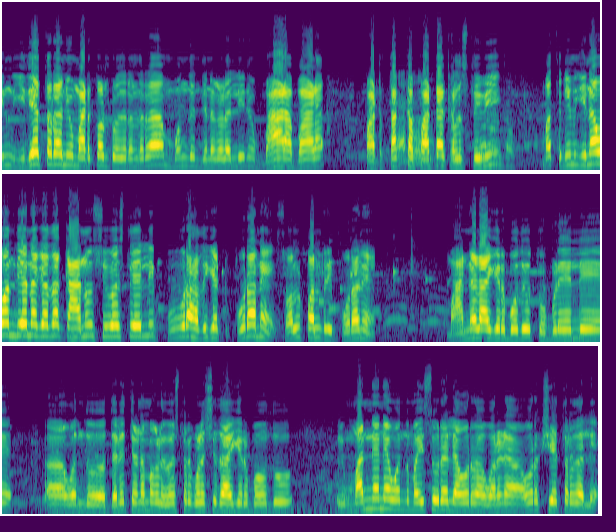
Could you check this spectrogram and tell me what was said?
ಇನ್ನು ಇದೇ ಥರ ನೀವು ಮಾಡ್ಕೊಂಡು ಹೋದ್ರಂದ್ರೆ ಮುಂದಿನ ದಿನಗಳಲ್ಲಿ ನೀವು ಭಾಳ ಭಾಳ ಪಾಠ, ತಕ್ಕ ಪಾಠ ಕಲಿಸ್ತೀವಿ. ಮತ್ತು ನಿಮ್ಗೆ ಇನ್ನೂ ಒಂದು ಏನಾಗ್ಯದ ಕಾನೂನು ಸುವ್ಯವಸ್ಥೆಯಲ್ಲಿ ಪೂರ ಹದಗೆಟ್ಟು ಪೂರನೇ ಸ್ವಲ್ಪ ಅಲ್ರಿ ಪೂರನೇ. ಮಾನ್ಯಳ ಆಗಿರ್ಬೋದು ತುಬ್ಳಿಯಲ್ಲಿ ಒಂದು ದಲಿತ ಹೆಣ್ಮಗಳು ವ್ಯವಸ್ಥೆಗೊಳಿಸಿದಾಗಿರ್ಬೋದು. ಮೊನ್ನೆನೇ ಒಂದು ಮೈಸೂರಲ್ಲಿ ಅವರ ವರ್ಣ, ಅವರ ಕ್ಷೇತ್ರದಲ್ಲಿ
